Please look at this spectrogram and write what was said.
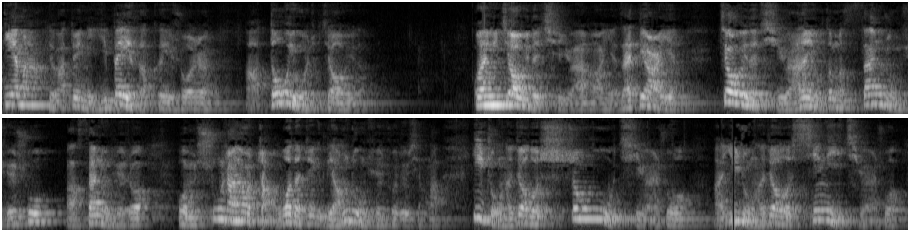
爹妈对吧？对你一辈子可以说是。啊，都有着教育的。关于教育的起源啊，也在第二页。教育的起源呢，有这么三种学说啊，三种学说。我们书上要掌握的这两种学说就行了。一种呢叫做生物起源说啊，一种呢叫做心理起源说。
